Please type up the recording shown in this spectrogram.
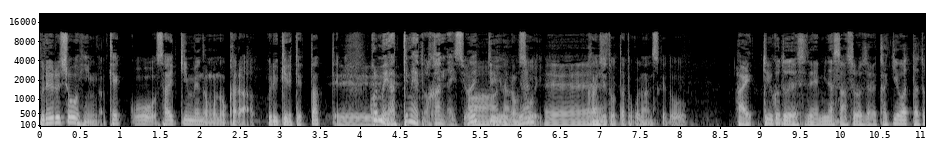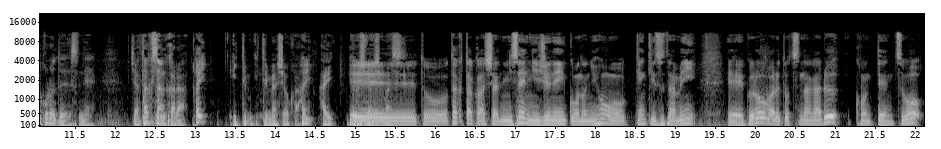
売れる商品が結構最近目のものから売り切れてったって、えこれもやってみないと分かんないですよねっていうのをすごいい感じ取ったところなんですけど、はい。ということでですね皆さんそれぞれ書き終わったところでですねじゃあたくさんからはい行って行ってみましょうか。はい。よろしくお願いします、えー、とタクタカ氏は2020年以降の日本を元気にするために、えーグローバルとつながるコンテンツを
